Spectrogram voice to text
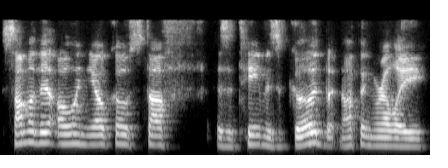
some of the Owen Yoko stuff as a team is good, but nothing really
